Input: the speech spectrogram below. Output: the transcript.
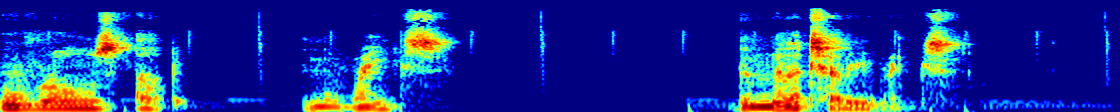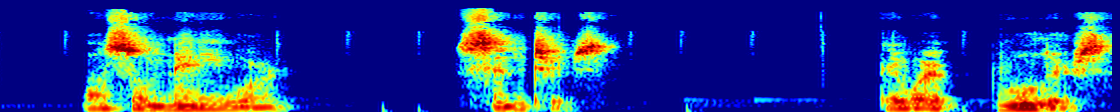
who rose up in the ranks, the military ranks. Also, many were senators. They were rulers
